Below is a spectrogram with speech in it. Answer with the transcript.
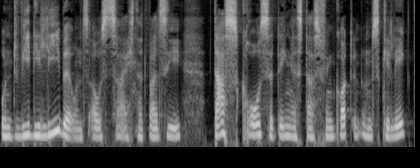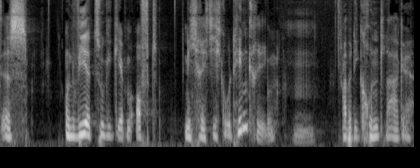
und wie die Liebe uns auszeichnet, weil sie das große Ding ist, das von Gott in uns gelegt ist und wir zugegeben oft nicht richtig gut hinkriegen. Hm. Aber die Grundlage,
